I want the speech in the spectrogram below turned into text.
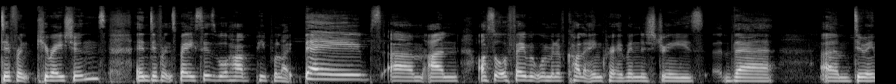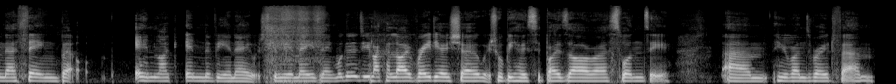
different curations in different spaces. We'll have people like Babes um, and our sort of favourite women of colour in creative industries there um, doing their thing, but in like in the V&A, which is going to be amazing. We're going to do like a live radio show, which will be hosted by Zara Swansea, um, who runs Road Femme.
